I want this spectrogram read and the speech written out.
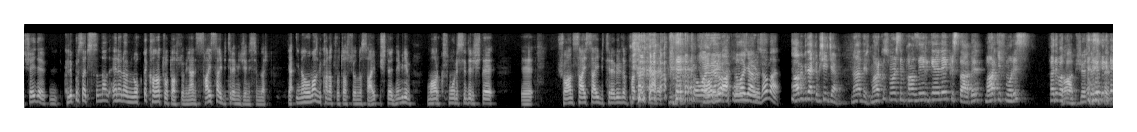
şeyde Clippers açısından en önemli nokta kanat rotasyonu. Yani say say bitiremeyeceğin isimler. Ya inanılmaz bir kanat rotasyonuna sahip. İşte ne bileyim Marcus Morris'idir işte e, şu an say say bitirebildim fakat yani kadro aklıma gelmedi ama Abi bir dakika bir şey diyeceğim. Nadir. Marcus Morris'in panzehiri gene Lakers'ta abi. Markif Morris. Hadi bakalım. Aa, bir şey söyleyeyim mi?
